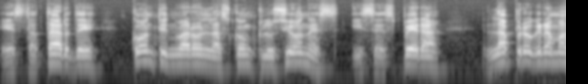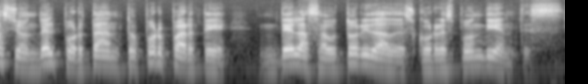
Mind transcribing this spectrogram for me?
Esta tarde continuaron las conclusiones y se espera la programación del por tanto por parte de las autoridades correspondientes.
